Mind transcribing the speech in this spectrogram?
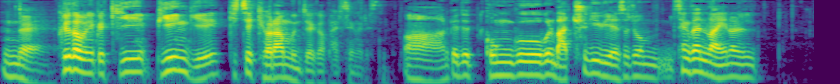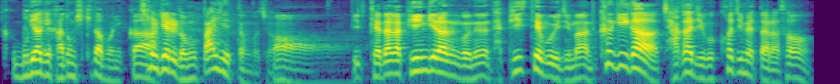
네. 그러다 보니까 기, 비행기에 기체 결함 문제가 발생을 했습니다. 아, 그러니까 이제 공급을 맞추기 위해서 좀 생산 라인을 그 무리하게 가동시키다 보니까 설계를 너무 빨리 했던 거죠. 어. 이- 게다가 비행기라는 거는 다 비슷해 보이지만 크기가 작아지고 커짐에 따라서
